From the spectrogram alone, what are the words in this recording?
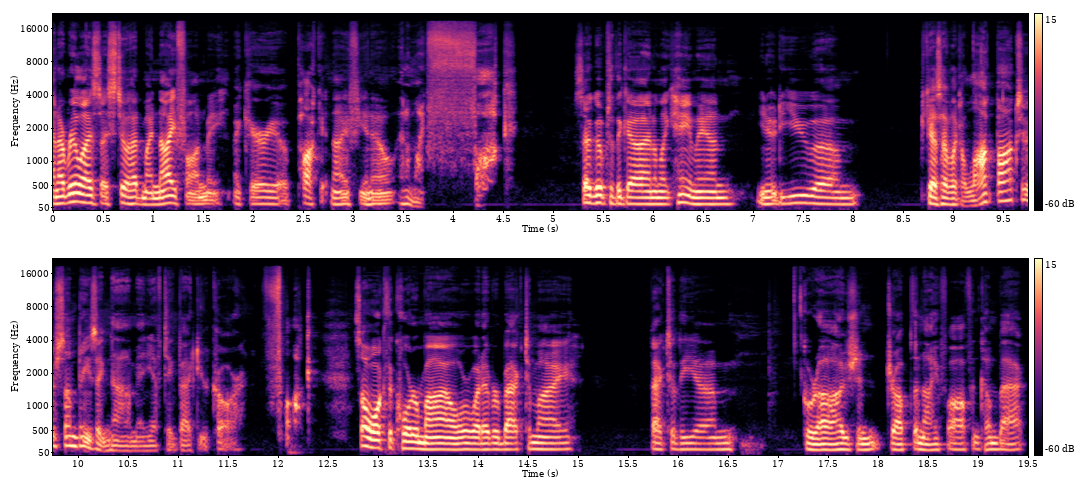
And I realized I still had my knife on me. I carry a pocket knife, you know, and I'm like, fuck. So I go up to the guy and I'm like, hey man, you know, do you um you guys have like a lockbox or something? He's like, nah, man, you have to take back to your car. Fuck. So I walk the quarter mile or whatever back to my back to the um garage and drop the knife off and come back.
